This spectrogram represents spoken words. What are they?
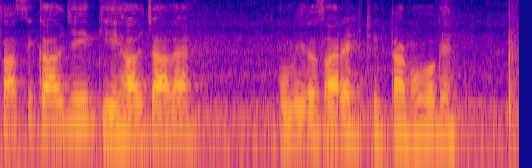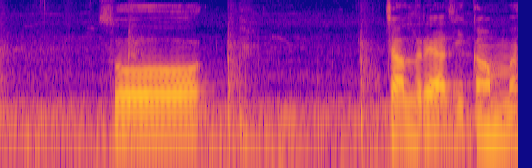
ਸਤਿ ਸ਼੍ਰੀ ਅਕਾਲ ਜੀ, ਕੀ ਹਾਲ ਚਾਲ ਹੈ? ਉਮੀਦ ਹੈ ਸਾਰੇ ਠੀਕ ਠਾਕ ਹੋਵੋਗੇ। ਸੋ, ਚੱਲ ਰਿਹਾ ਜੀ ਕੰਮ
